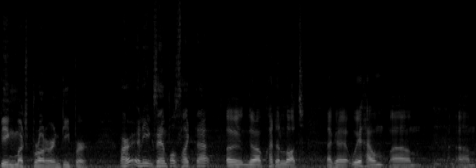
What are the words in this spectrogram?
being much broader and deeper. Are any examples like that? Uh, there are quite a lot. Like uh, we have um, um,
